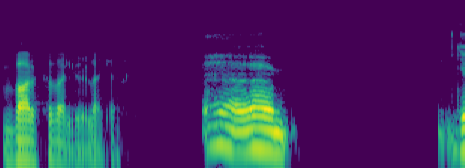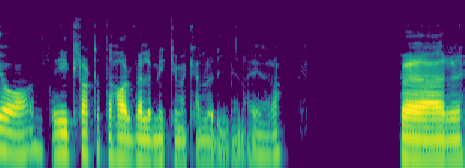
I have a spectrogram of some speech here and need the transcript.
Varför väljer du lightläsk? Ehm, ja, det är klart att det har väldigt mycket med kalorierna att göra. För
